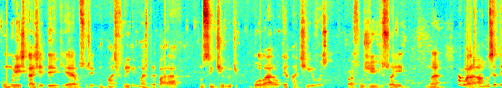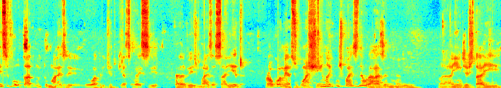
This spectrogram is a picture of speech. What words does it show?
como ex-KGB que é, um sujeito muito mais frio, mais preparado no sentido de bolar alternativas para fugir disso aí, não é? Agora, a Rússia tem se voltado muito mais, eu acredito que essa vai ser cada vez mais a saída, para o comércio com a China e com os países da Eurásia. Né? Ali, a Índia está aí,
